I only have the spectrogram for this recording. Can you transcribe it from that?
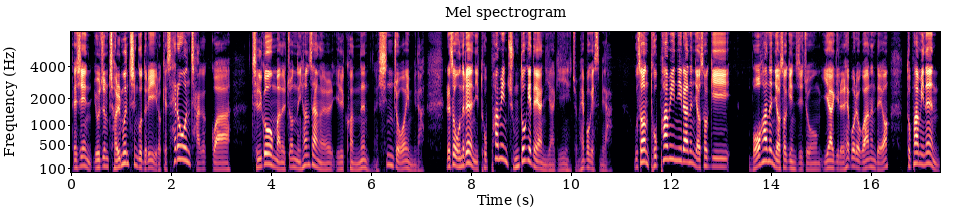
대신 요즘 젊은 친구들이 이렇게 새로운 자극과 즐거움만을 쫓는 현상을 일컫는 신조어입니다. 그래서 오늘은 이 도파민 중독에 대한 이야기 좀 해보겠습니다. 우선 도파민이라는 녀석이 뭐 하는 녀석인지 좀 이야기를 해보려고 하는데요. 도파민은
